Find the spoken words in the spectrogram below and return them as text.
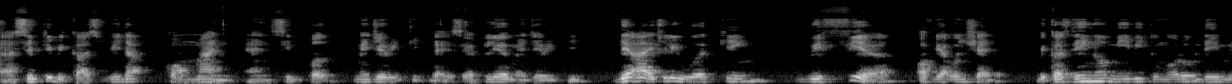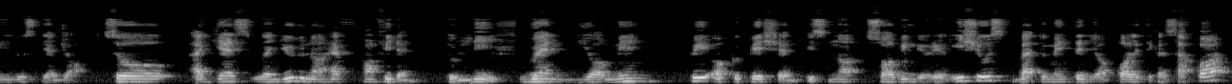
uh, simply because without command and simple majority, that is a clear majority, they are actually working with fear of their own shadow because they know maybe tomorrow they may lose their job. So I guess when you do not have confidence to lead, when your main preoccupation is not solving the real issues, but to maintain your political support,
